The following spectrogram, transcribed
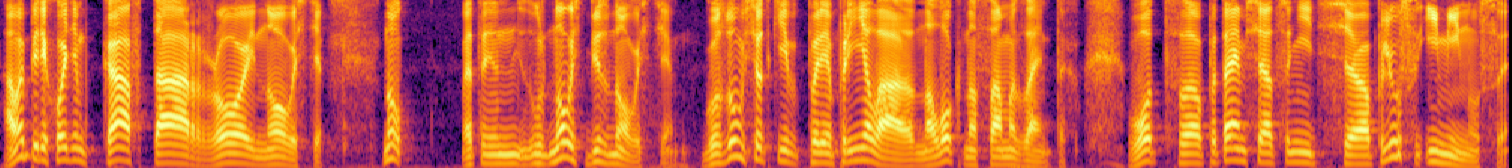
А мы переходим ко второй новости. Ну, это новость без новости. Госдума все-таки при, приняла налог на самозанятых. Вот э, пытаемся оценить э, плюсы и минусы.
